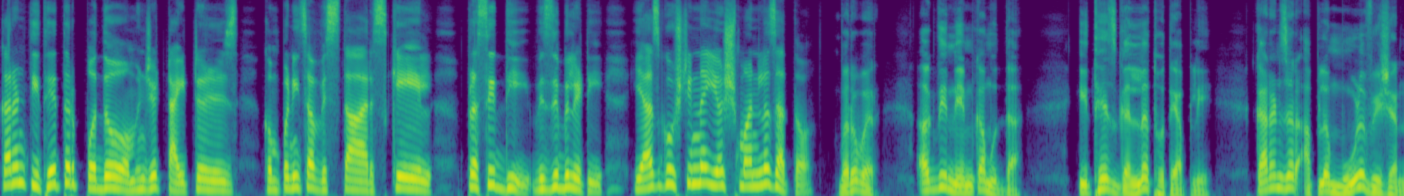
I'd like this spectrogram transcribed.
कारण तिथे तर पदं म्हणजे टायटल्स कंपनीचा विस्तार स्केल प्रसिद्धी विजिबिलिटी याच गोष्टींना यश मानलं जातं. बरोबर. अगदी नेमका मुद्दा. इथेच गल्लत होते आपली. कारण जर आपलं मूळ विजन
